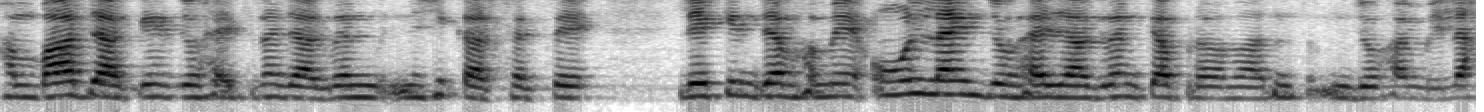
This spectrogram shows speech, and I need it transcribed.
हम बाहर जाके जो है इतना जागरण नहीं कर सकते। लेकिन जब हमें ऑनलाइन जो है जागरण का प्रबंध जो है मिला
